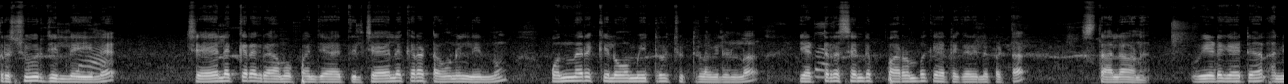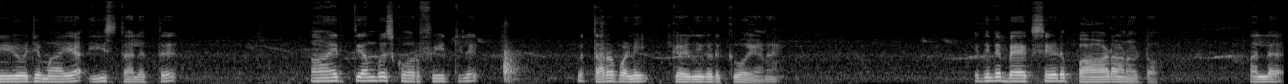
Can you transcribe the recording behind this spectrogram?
തൃശ്ശൂർ ജില്ലയിലെ ചേലക്കര ഗ്രാമപഞ്ചായത്തിൽ ചേലക്കര ടൗണിൽ നിന്നും ഒന്നര കിലോമീറ്റർ ചുറ്റളവിലുള്ള എട്ടര സെന്റ് പറമ്പ് കാറ്റഗറിയിൽപ്പെട്ട സ്ഥലമാണ്. വീട് കയറ്റാൻ അനുയോജ്യമായ ഈ സ്ഥലത്ത് ആയിരത്തി അമ്പത് സ്ക്വയർ ഫീറ്റിൽ തറ പണി കഴിഞ്ഞ് കിടക്കുകയാണ്. ഇതിന്റെ ബാക്ക് സൈഡ് പാടാണ് കേട്ടോ. നല്ല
